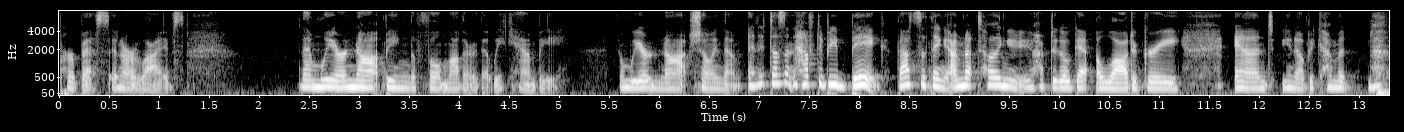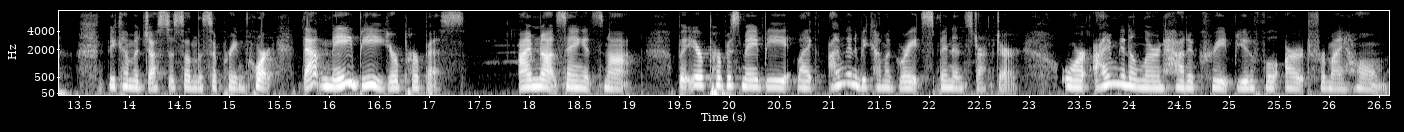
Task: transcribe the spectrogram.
purpose in our lives, then we are not being the full mother that we can be and we are not showing them. And it doesn't have to be big. That's the thing. I'm not telling you you have to go get a law degree and, you know, become a become a justice on the Supreme Court. That may be your purpose. I'm not saying it's not. But your purpose may be like, I'm going to become a great spin instructor, or I'm going to learn how to create beautiful art for my home.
